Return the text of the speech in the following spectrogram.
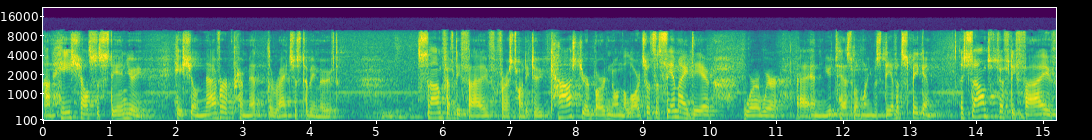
and he shall sustain you. He shall never permit the righteous to be moved. Psalm 55, verse 22. Cast your burden on the Lord. So it's the same idea where we're uh, in the New Testament when he was David speaking. The Psalm 55,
